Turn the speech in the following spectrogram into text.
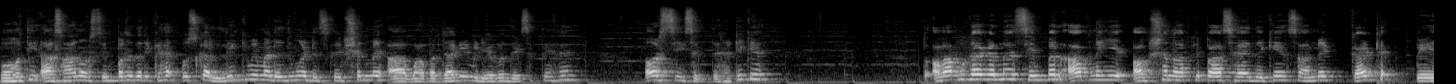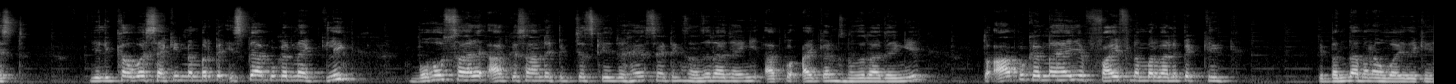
बहुत ही आसान और सिंपल सा तरीका है। उसका लिंक भी मैं दे दूँगा डिस्क्रिप्शन में। आप वहाँ पर जाके वीडियो को देख सकते हैं और सीख सकते हैं, ठीक है? तो अब आपको क्या करना है? सिंपल आपने ये ऑप्शन आपके पास है, देखें सामने कट पेस्ट ये लिखा हुआ है सेकेंड नंबर पे। इस पर आपको करना है क्लिक बहुत सारे आपके सामने पिक्चर्स की जो है सेटिंग्स नज़र आ जाएँगी। आपको आइकन्स नज़र आ जाएँगे। तो आपको करना है ये फाइव नंबर वाले पे क्लिक ये बंदा बना हुआ है देखें।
